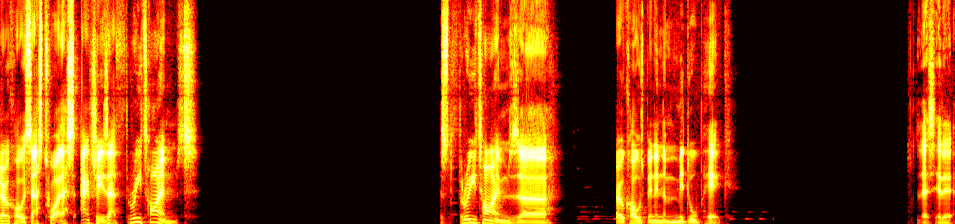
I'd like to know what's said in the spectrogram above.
Joe Cole, is that's twice. That's actually, is that three times? It's three times uh, Joe Cole's been in the middle pick. Let's hit it.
